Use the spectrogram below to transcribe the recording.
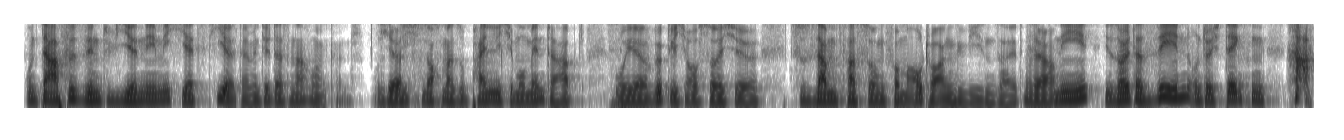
Und dafür sind wir nämlich jetzt hier, damit ihr das nachholen könnt. Und Yes. nicht nochmal so peinliche Momente habt, wo ihr wirklich auf solche Zusammenfassungen vom Autor angewiesen seid. Ja. Nee, ihr sollt das sehen und euch denken, ha,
